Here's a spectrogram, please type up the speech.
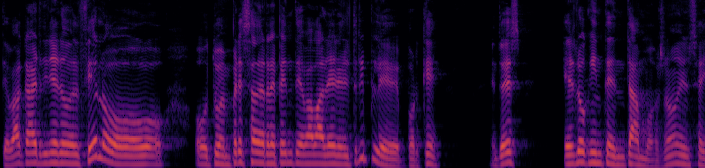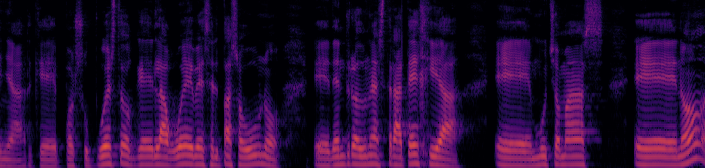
te va a caer dinero del cielo o, tu empresa de repente va a valer el triple? ¿Por qué? Entonces, es lo que intentamos ¿no? enseñar, que por supuesto que la web es el paso uno eh, dentro de una estrategia eh, mucho más eh, ¿no?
